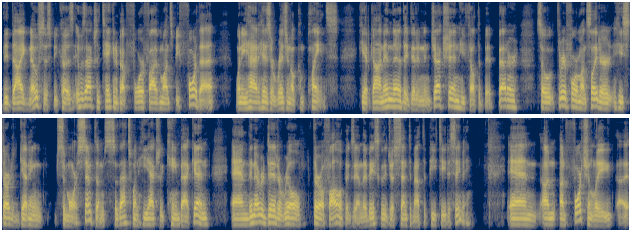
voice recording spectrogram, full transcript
the diagnosis because it was actually taken about four or five months before that when he had his original complaints. He had gone in there, they did an injection, he felt a bit better. So, three or four months later, he started getting some more symptoms. So that's when he actually came back in, and they never did a real thorough follow up exam. They basically just sent him out to PT to see me. And un- unfortunately, I-,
